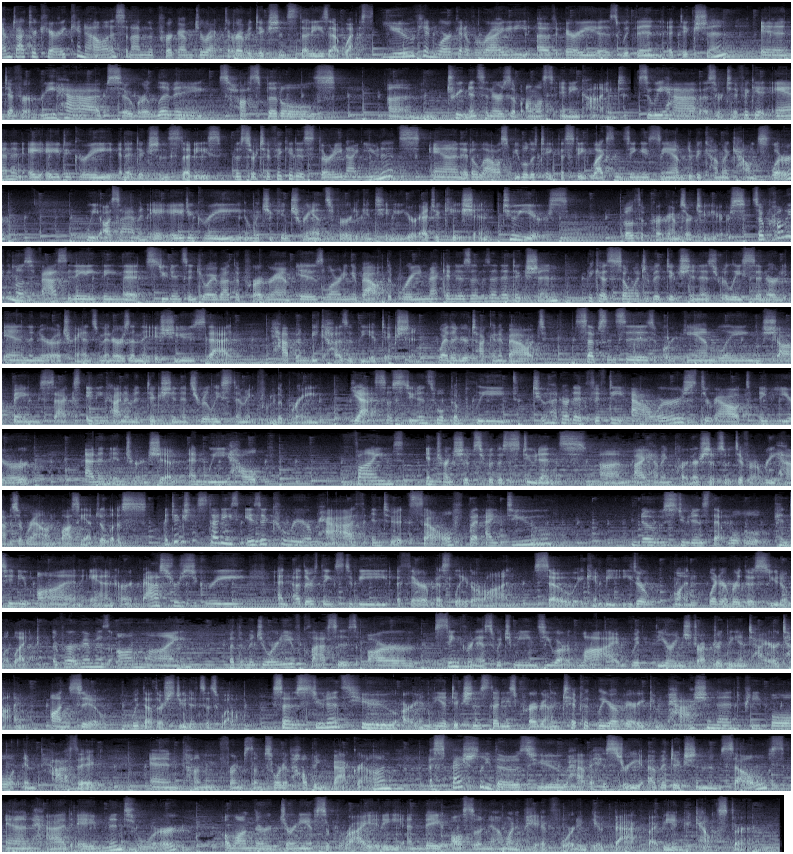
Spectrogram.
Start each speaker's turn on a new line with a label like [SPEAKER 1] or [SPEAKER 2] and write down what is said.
[SPEAKER 1] I'm Dr. Carrie Canales, and I'm the Program Director of Addiction Studies at West. You can work in a variety of areas within addiction in different rehabs, sober livings, hospitals, um, treatment centers of almost any kind. So we have a certificate and an AA degree in addiction studies. The certificate is 39 units and it allows people to take the state licensing exam to become a counselor. We also have an AA degree in which you can transfer to continue your education. Two years. Both the programs are two years. So, probably the most fascinating thing that students enjoy about the program is learning about the brain mechanisms in addiction because so much of addiction is really centered in the neurotransmitters and the issues that happen because of the addiction. Whether you're talking about substances or gambling, shopping, sex, any kind of addiction, it's really stemming from the brain. Yes, so students will complete 250 hours throughout a year at an internship, and we help find internships for the students um, by having partnerships with different rehabs around Los Angeles. Addiction studies is a career path into itself, but I do know students that will continue on and earn master's degree and other things to be a therapist later on. So it can be either one, whatever the student would like. The program is online, but the majority of classes are synchronous, which means you are live with your instructor the entire time on Zoom with other students as well. So, students who are in the addiction studies program typically are very compassionate people, empathic, and come from some sort of helping background, especially those who have a history of addiction themselves and had a mentor along their journey of sobriety, and they also now want to pay it forward and give back by being a counselor.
